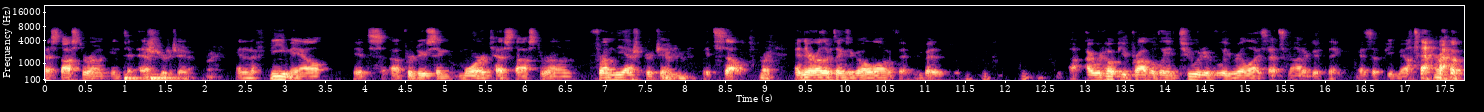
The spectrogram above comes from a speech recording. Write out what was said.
testosterone into estrogen. Right. and in a female, it's uh, producing more testosterone from the estrogen itself. Right. And there are other things that go along with it, but I- would hope you probably intuitively realize that's not a good thing as a female to have Right.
